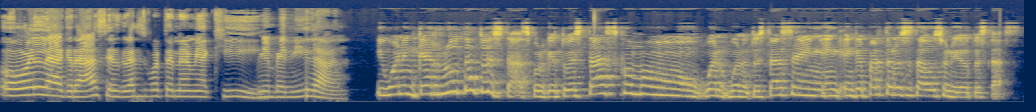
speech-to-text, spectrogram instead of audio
Hola, gracias, gracias por tenerme aquí. Bienvenida. Y bueno, ¿en qué ruta tú estás? Porque tú estás como, bueno, bueno, tú estás en, en, en qué parte de los Estados Unidos tú estás?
